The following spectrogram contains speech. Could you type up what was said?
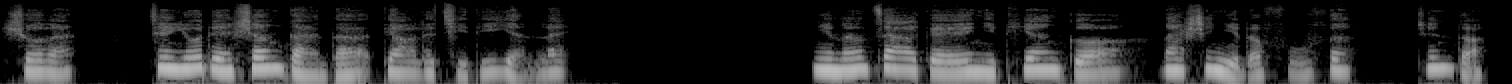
说完，竟有点伤感的掉了几滴眼泪。你能嫁给你天哥，那是你的福分，真的。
